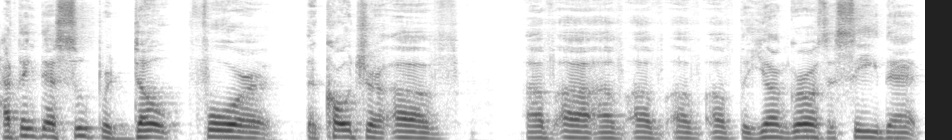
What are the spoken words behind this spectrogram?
I think that's super dope for the culture of of uh, of, of of of the young girls to see that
